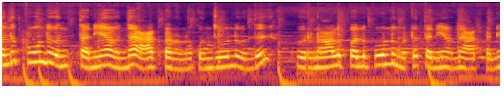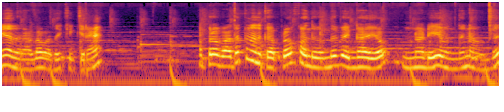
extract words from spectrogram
வந்து பூண்டு வந்து தனியாக வந்து ஆட் பண்ணணும். கொஞ்சோண்டு வந்து ஒரு நாலு பல் பூண்டு மட்டும் தனியாக வந்து ஆட் பண்ணி அதை நல்லா வதக்கிக்கிறேன். அப்புறம் வதக்குனதுக்கப்புறம் கொஞ்சம் வந்து வெங்காயம் முன்னாடியே வந்து நான் வந்து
